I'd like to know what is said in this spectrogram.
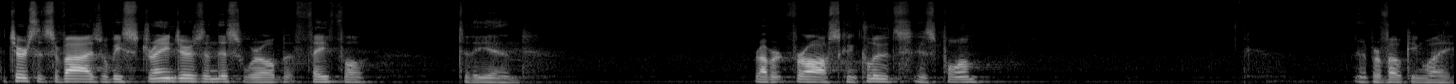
The church that survives will be strangers in this world, but faithful to the end. Robert Frost concludes his poem in a provoking way.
